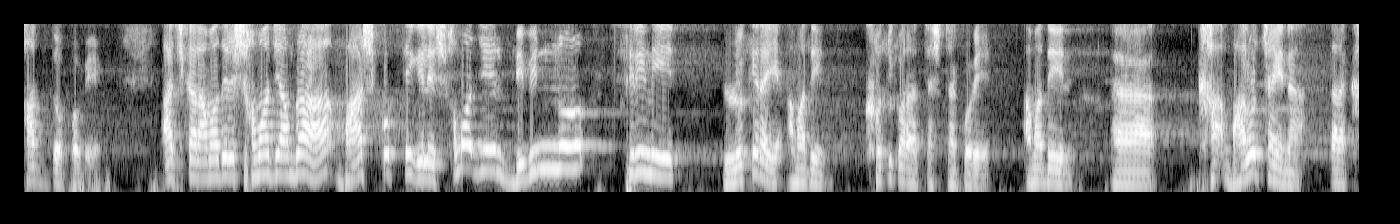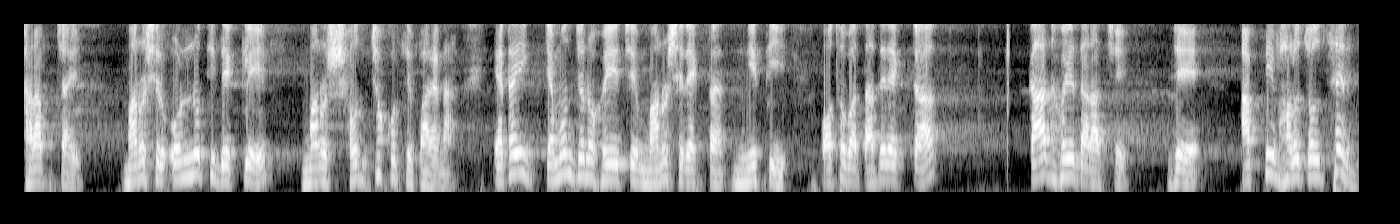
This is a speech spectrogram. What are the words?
বাধ্য হবে। আজকাল আমাদের সমাজে আমরা বাস করতে গেলে সমাজের বিভিন্ন শ্রেণির লোকেরাই আমাদের ক্ষতি করার চেষ্টা করে। আমাদের ভালো চায় না, তারা খারাপ চায়। মানুষের উন্নতি দেখলে মানুষ সহ্য করতে পারে না। এটাই কেমন যেন হয়েছে মানুষের একটা নীতি অথবা তাদের একটা কাজ হয়ে দাঁড়াচ্ছে যে, আপনি ভালো চলছেন,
